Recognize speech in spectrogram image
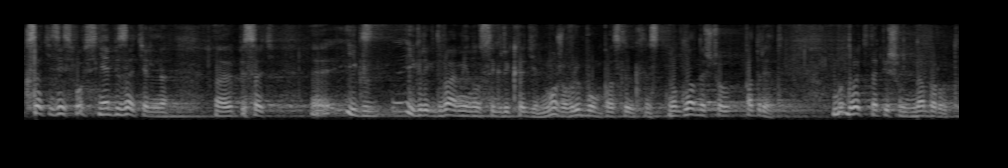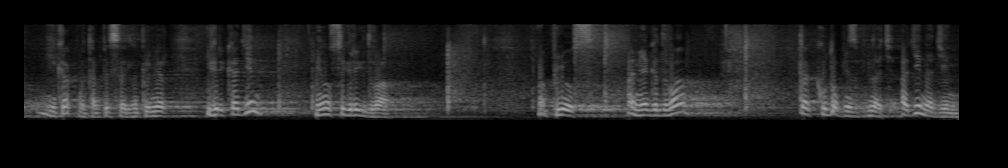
Кстати, здесь вовсе не обязательно э, писать x, э, y2 минус y1. Можем в любом последовательности, но главное, что подряд. Ну, давайте напишем наоборот. Не как мы там писали. Например, y1 минус y2 плюс омега-2. Так удобнее запоминать. 1, 1.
